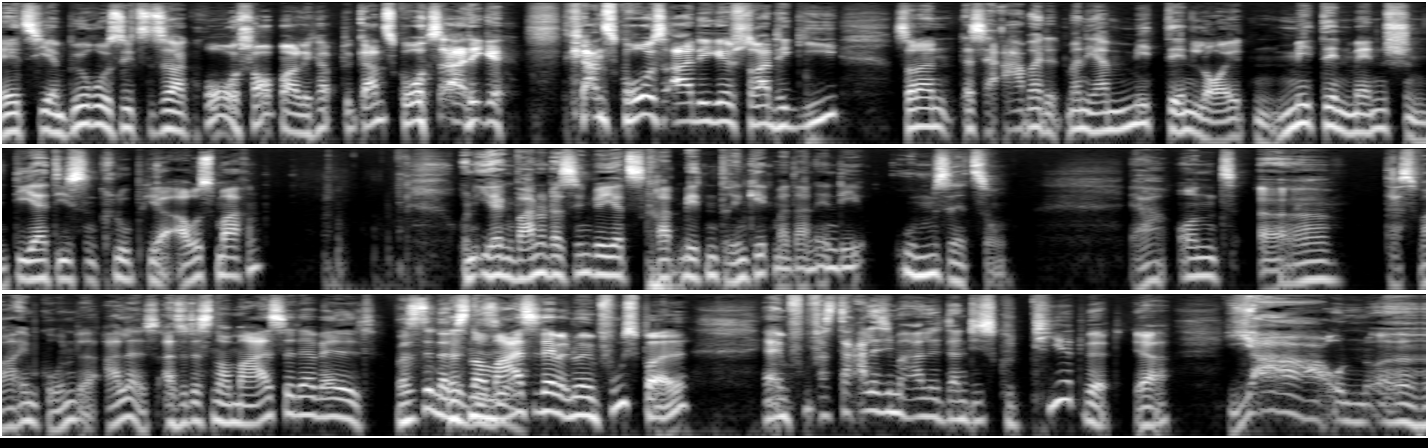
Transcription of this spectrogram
der jetzt hier im Büro sitzt und sagt, oh, schaut mal, ich habe eine ganz großartige, ganz großartige Strategie, sondern das erarbeitet man ja mit den Leuten, mit den Menschen, die ja diesen Club hier ausmachen. Und irgendwann, und da sind wir jetzt gerade mittendrin, geht man dann in die Umsetzung. Ja, und äh, das war im Grunde alles. Also das Normalste der Welt. Was ist denn da das Normalste der Welt? Nur im Fußball, ja, im Fußball, was da alles immer alle dann diskutiert wird, ja. Ja, und äh,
